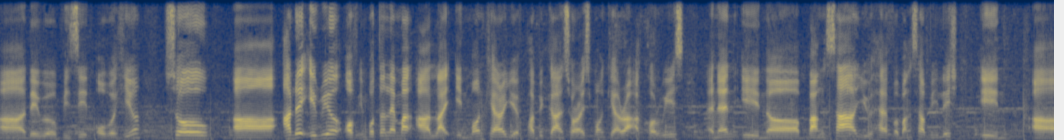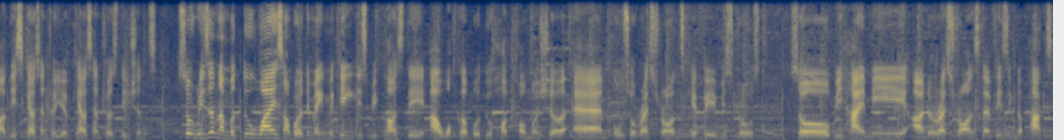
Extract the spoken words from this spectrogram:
uh, they will visit over here. So uh, other area of important landmark are like in Mont Kiara you have Publika and Sunrise Mont Kiara Aquaris and then in uh, Bangsar you have a Bangsar village in uh, this KL Central you have KL Central stations. So reason number two why some property making is because they are walkable to hot commercial and also restaurants, cafe, bistros. So behind me are the restaurants that facing the parks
